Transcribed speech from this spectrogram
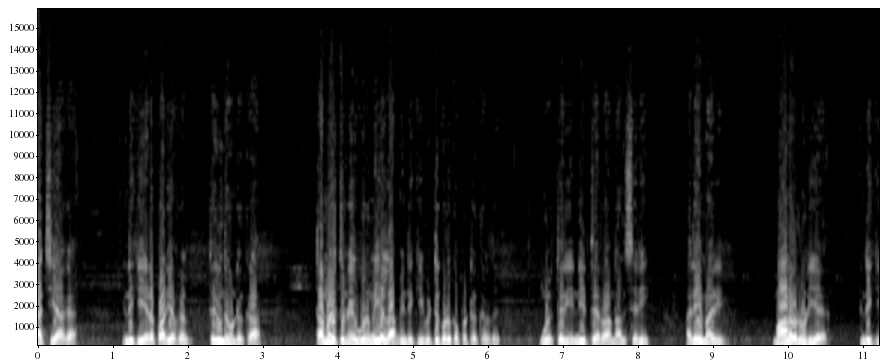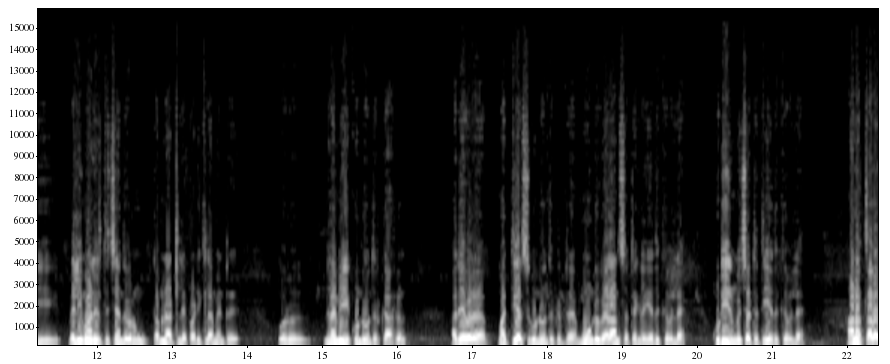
ஆட்சியாக இன்றைக்கு எடப்பாடி அவர்கள் திகழ்ந்து கொண்டிருக்கிறார். தமிழகத்தினுடைய உரிமையெல்லாம் இன்றைக்கு விட்டு கொடுக்கப்பட்டிருக்கிறது. உங்களுக்கு தெரியும் நீட் தேர்வாக இருந்தாலும் சரி அதே மாதிரி மாணவர்களுடைய இன்றைக்கு வெளி மாநிலத்தைச் சேர்ந்தவர்களும் தமிழ்நாட்டில் படிக்கலாம் என்று ஒரு நிலைமையை கொண்டு வந்திருக்கார்கள் அதேபோல் மத்திய அரசு கொண்டு வந்திருக்கின்ற மூன்று வேளாண் சட்டங்களை எதுக்கவில்லை குடியுரிமை சட்டத்தை எதுக்கவில்லை ஆனால் தல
